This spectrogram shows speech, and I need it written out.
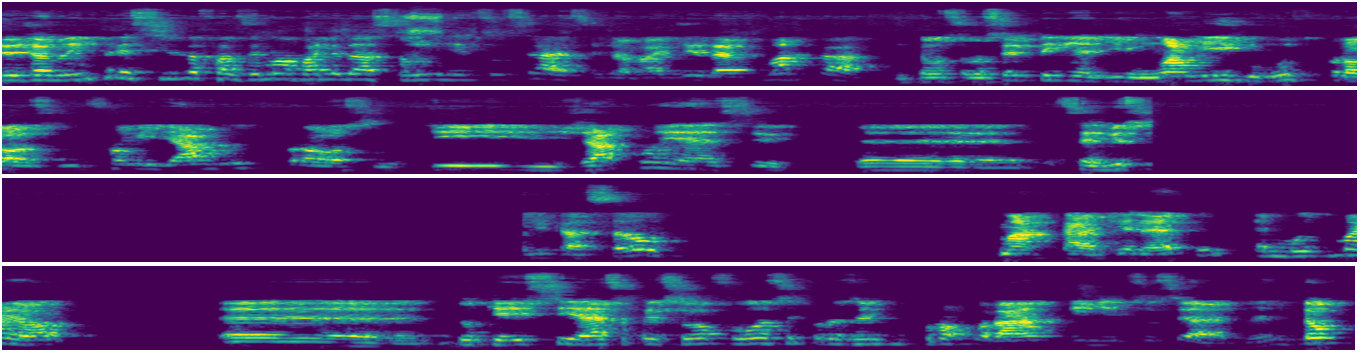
você já nem precisa fazer uma validação em redes sociais, você já vai direto marcar. Então, se você tem ali um amigo muito próximo, um familiar muito próximo, que já conhece é, o serviço de comunicação, marcar direto é muito maior é, do que se essa pessoa fosse, por exemplo, procurar em redes sociais. Né? Então,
